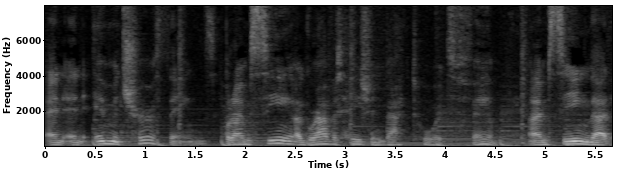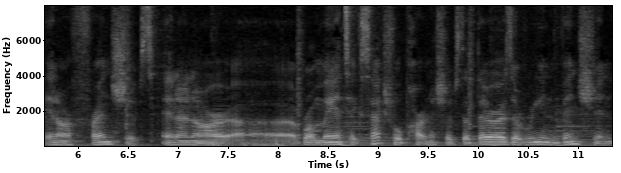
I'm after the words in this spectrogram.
and, and immature things. But I'm seeing a gravitation back towards family. I'm seeing that in our friendships and in our uh, romantic sexual partnerships that there is a reinvention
